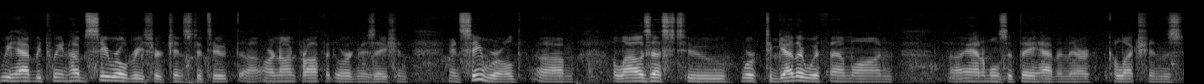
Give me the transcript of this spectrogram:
we have between Hubbs SeaWorld Research Institute, uh, our nonprofit organization, and SeaWorld um, allows us to work together with them on uh, animals that they have in their collections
